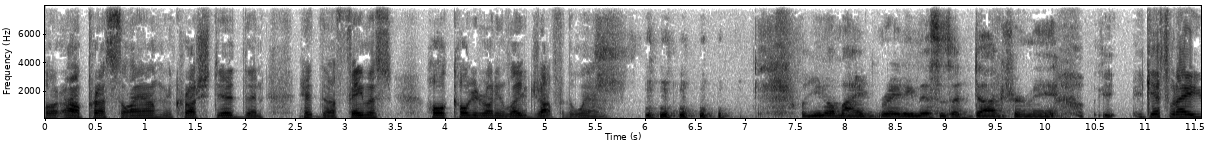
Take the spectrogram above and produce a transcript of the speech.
uh, press slam, and Crush did. Then hit the famous Hulk Hogan running leg drop for the win. Well, you know my rating. This is a dud for me. Guess what I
